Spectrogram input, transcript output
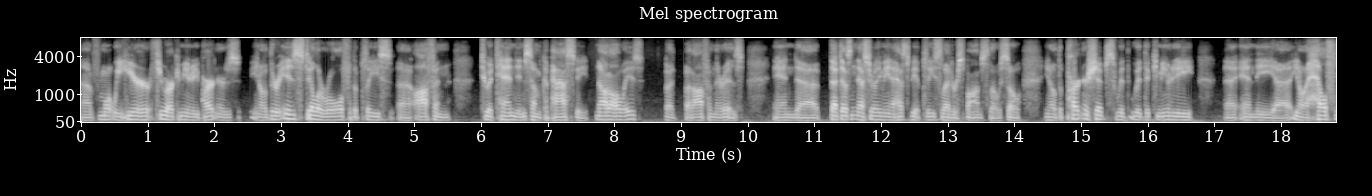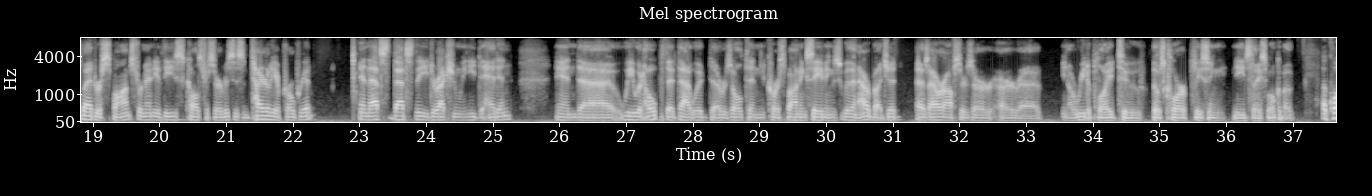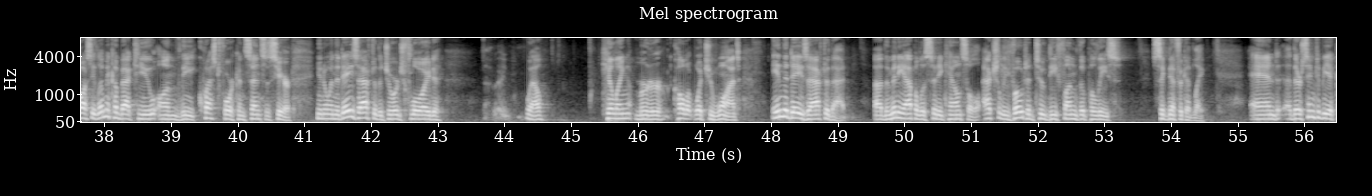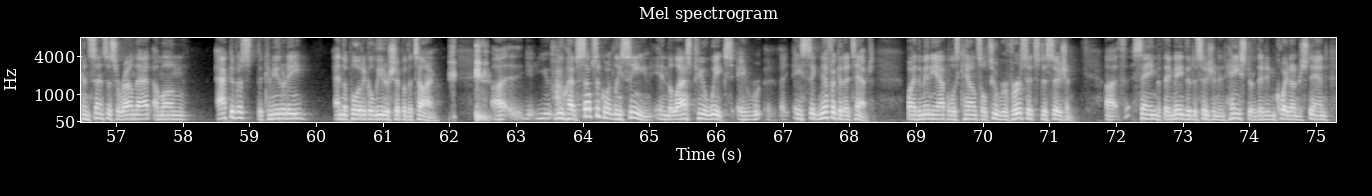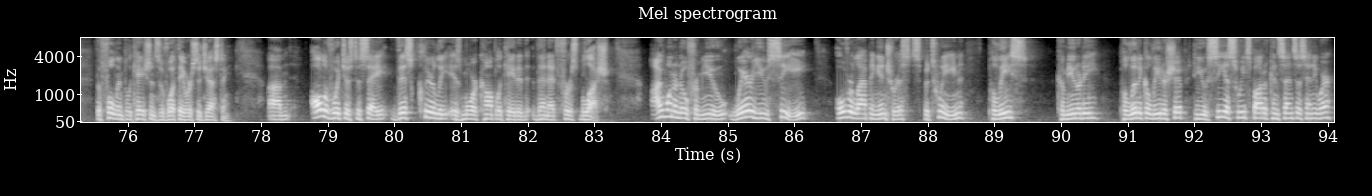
uh, from what we hear through our community partners, you know, there is still a role for the police, uh, often to attend in some capacity. Not always, but but often there is. And uh, that doesn't necessarily mean it has to be a police-led response though. So you know the partnerships with with the community uh, and the uh, you know a health-led response for many of these calls for service is entirely appropriate. And that's that's the direction we need to head in. And uh, we would hope that that would uh, result in corresponding savings within our budget as our officers are are uh, you know redeployed to those core policing needs that I spoke about. Akwasi, let me come back to you on the quest for consensus here. You know, in the days after the George Floyd, well, killing, murder, call it what you want, in the days after that, uh, the Minneapolis City Council actually voted to defund the police significantly. And uh, there seemed to be a consensus around that among activists, the community, and the political leadership at the time. Uh, you, you have subsequently seen in the last few weeks a, a significant attempt by the Minneapolis Council to reverse its decision, uh, saying that they made the decision in haste or they didn't quite understand the full implications of what they were suggesting. Um, all of which is to say, this clearly is more complicated than at first blush. I want to know from you where you see overlapping interests between police, community, political leadership. Do you see a sweet spot of consensus anywhere?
